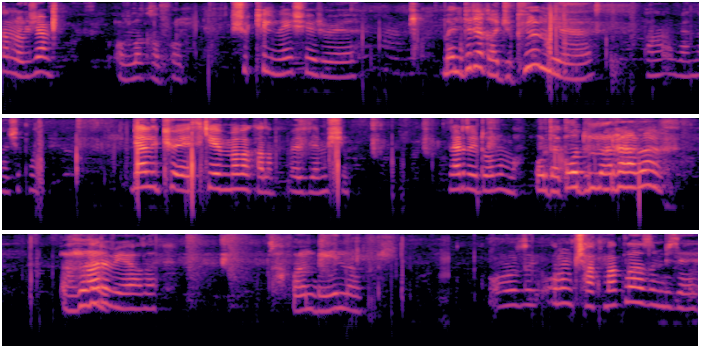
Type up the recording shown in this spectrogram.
Ben öleceğim. Allah kafam. Şu kil ne işe yarıyor ya? Ben direkt acıkıyorum ya. Bana, ben acıkma. Gel köy eski evime bakalım. Özlemişim. Neredeydi oğlum o? Oradaki odunları arar. Harbi ya bak. kafam beyin atmış. Oğlum çakmak lazım bize.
